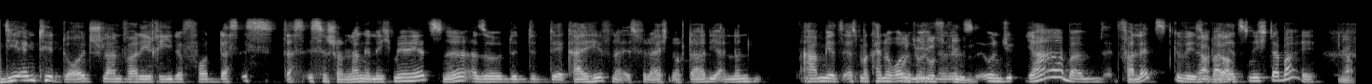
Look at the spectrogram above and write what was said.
die MT Deutschland war die Rede von, das ist, das ist ja schon lange nicht mehr jetzt. Ne? Also der Kai Hefner ist vielleicht noch da, die anderen haben jetzt erstmal keine Rolle Und Julius mehr. Kühn. Und ja, aber verletzt gewesen, Ja, war jetzt nicht dabei. Ja.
